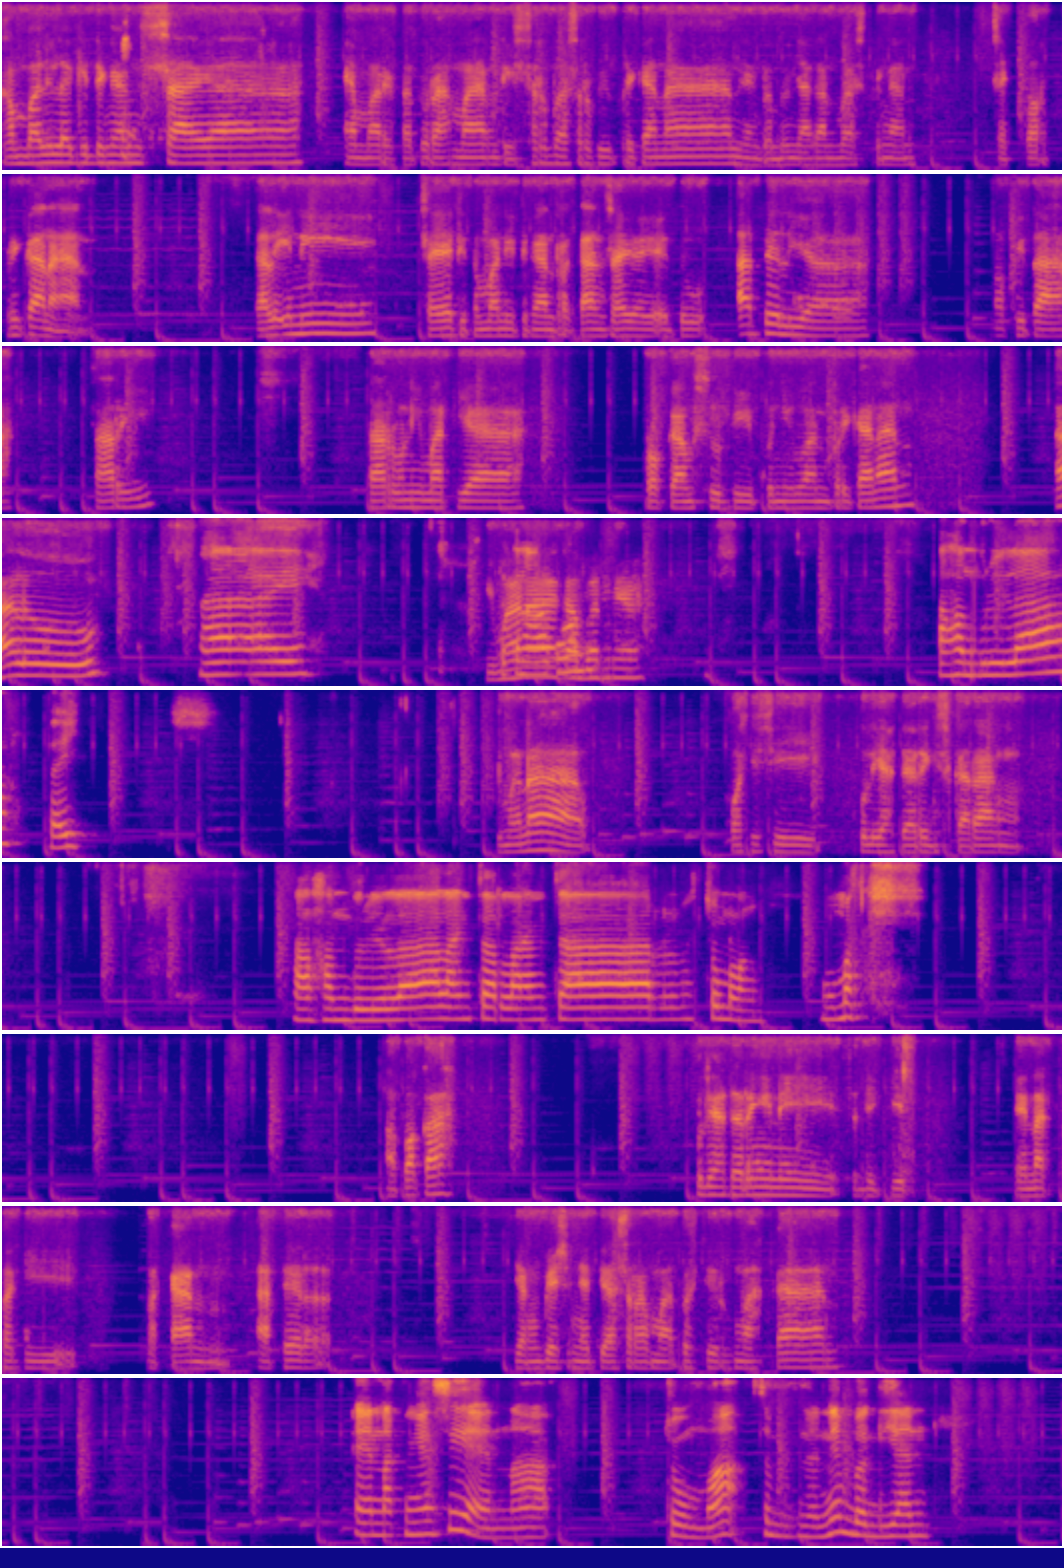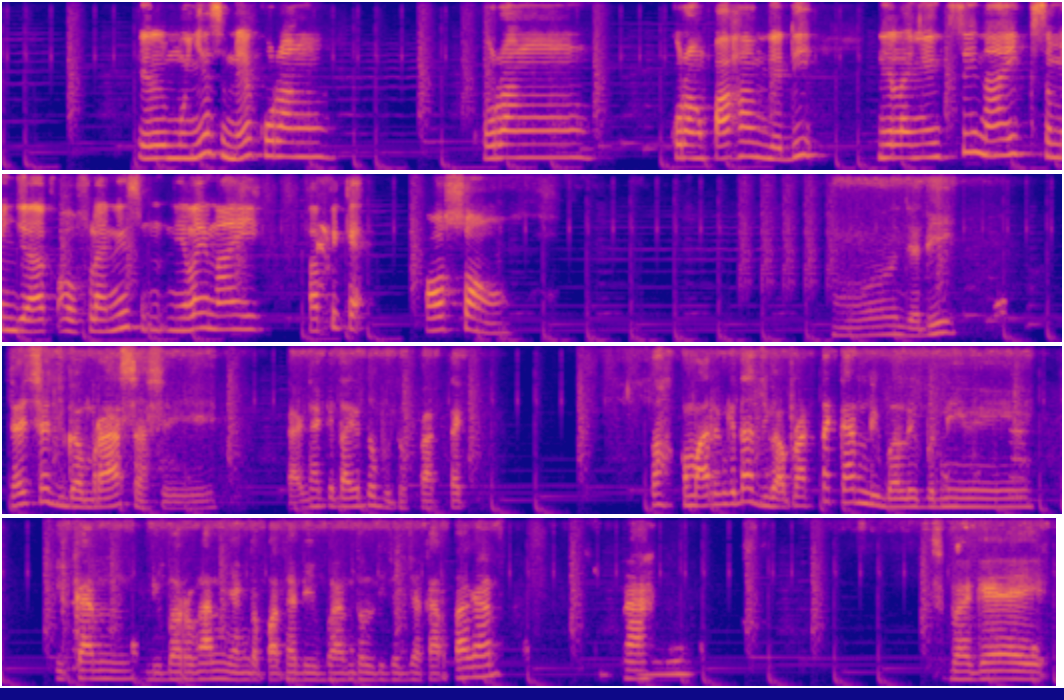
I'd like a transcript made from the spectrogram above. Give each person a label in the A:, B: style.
A: Kembali lagi dengan saya Emma Rifatur Rahman di Serba Serbi Perikanan yang tentunya akan bahas dengan sektor perikanan. Kali ini saya ditemani dengan rekan saya yaitu Adelia Novita Sari Taruni Madya Program Studi Penyuluhan Perikanan. Halo.
B: Hai.
A: Gimana kabarnya?
B: Alhamdulillah baik.
A: Gimana posisi kuliah daring sekarang?
B: Alhamdulillah lancar-lancar, cumlang. Mumet.
A: Apakah kuliah daring ini sedikit enak bagi rekan Adel yang biasanya di asrama terus dirumahkan.
B: Enaknya sih enak. Cuma sebenarnya bagian ilmunya sebenarnya kurang kurang kurang paham. Jadi nilainya sih naik. Semenjak offline ini nilai naik tapi kayak kosong.
A: Oh jadi saya, saya juga merasa sih kayaknya kita itu butuh praktek toh kemarin kita juga praktek kan di Bali Benih ikan di Barongan yang tepatnya di Bantul di Yogyakarta kan nah sebagai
